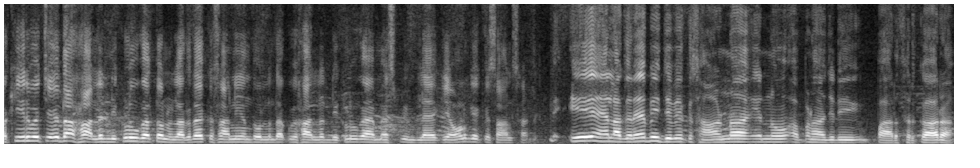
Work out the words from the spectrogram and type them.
ਅਖੀਰ ਵਿੱਚ ਇਹਦਾ ਹੱਲ ਨਿਕਲੂਗਾ ਤੁਹਾਨੂੰ ਲੱਗਦਾ ਕਿਸਾਨੀ ਅੰਦੋਲਨ ਦਾ ਕੋਈ ਹੱਲ ਨਿਕਲੂਗਾ ਐਮਐਸਪੀ ਲੈ ਕੇ ਆਉਣਗੇ ਕਿਸਾਨ ਸਾਡੇ? ਇਹ ਐ ਲੱਗ ਰਿਹਾ ਵੀ ਜਿਵੇਂ ਕਿਸਾਨ ਨਾ ਇਹਨੂੰ ਆਪਣਾ ਜਿਹੜੀ ਭਾਰਤ ਸਰਕਾਰ ਆ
